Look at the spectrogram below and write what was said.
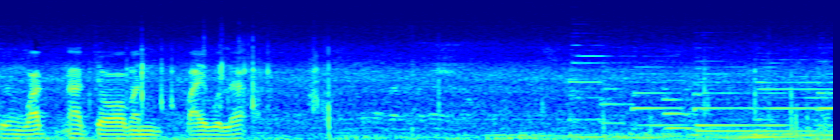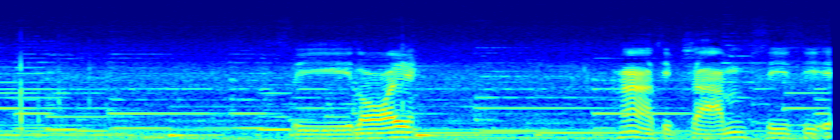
เครื่องวัดหน้าจอมันไปหมดแล้วสี่ร้อยห้าสิบสาม CCA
